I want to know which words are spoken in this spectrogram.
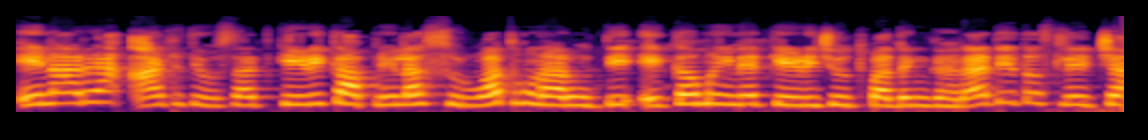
येणाऱ्या आठ दिवसात केळी कापणीला सुरुवात होणार होती. एका महिन्यात केळीचे उत्पादन घरात येत असल्याच्या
